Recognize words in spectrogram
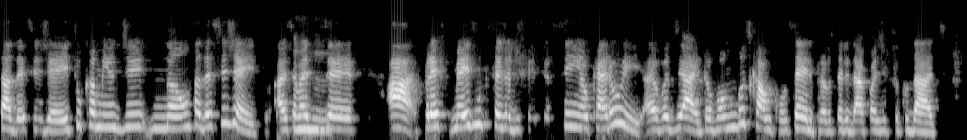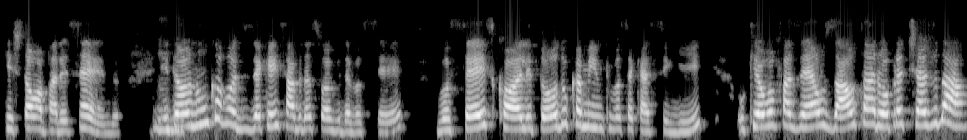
tá desse jeito, o caminho de não tá desse jeito. Aí você uhum. vai dizer, ah, mesmo que seja difícil assim, eu quero ir. Aí eu vou dizer, ah, então vamos buscar um conselho para você lidar com as dificuldades que estão aparecendo. Uhum. Então eu nunca vou dizer quem sabe da sua vida é você. Você escolhe todo o caminho que você quer seguir. O que eu vou fazer é usar o tarô para te ajudar.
